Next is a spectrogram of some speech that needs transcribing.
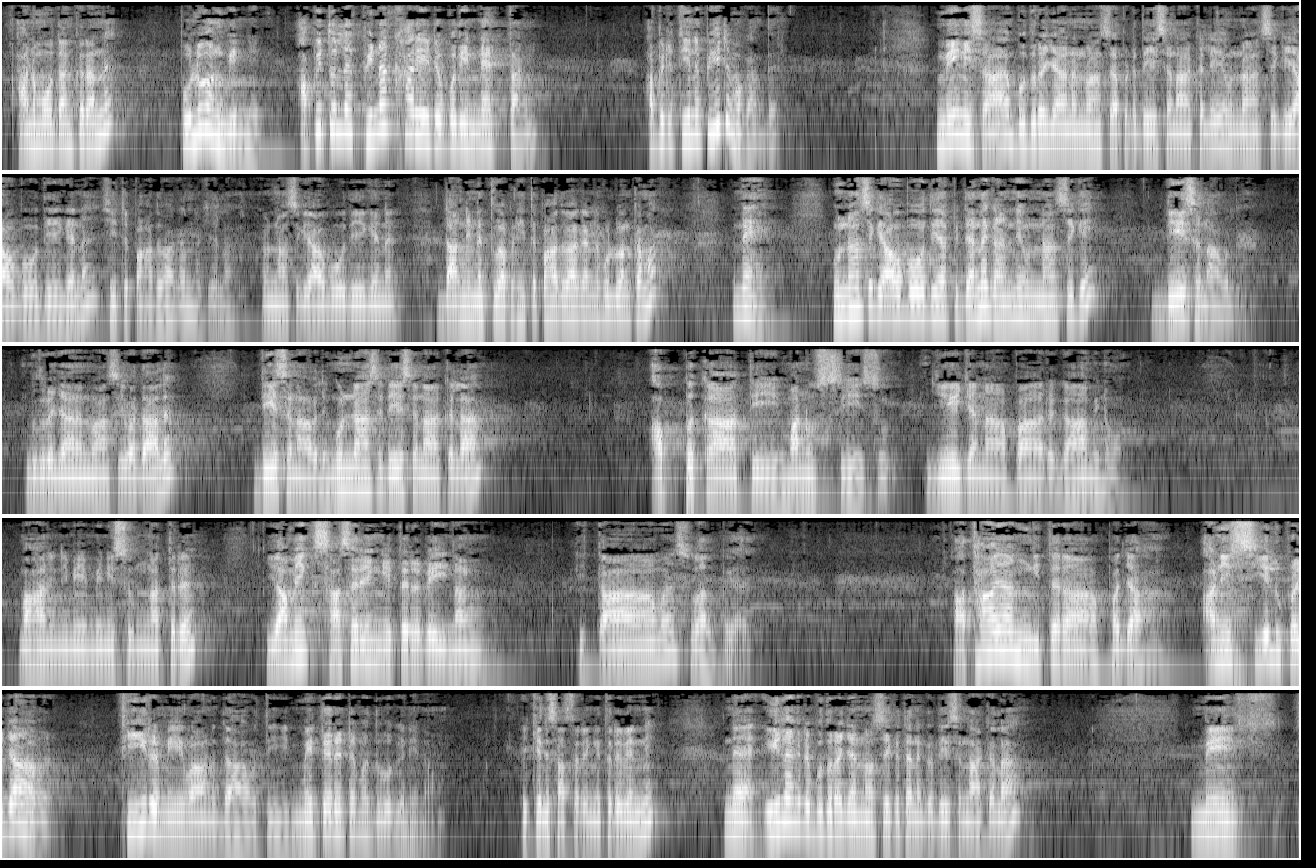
අනුමෝදන් කරන්න පුළුවන් වෙන්නේ. අපි තුල පිනක් හරියට උපදින්නේ නැත්නම් අපිට තියෙන පිහිට මොකද්ද? මේ නිසා බුදුරජාණන් වහන්සේ අපට දේශනා කළේ උන්වහන්සේගේ අවබෝධය ගැන හිත පහදවා ගන්න කියලා. උන්වහන්සේගේ අවබෝධය ගැන දන්නේ නැතුව අපිට හිත පහදවා ගන්න පුළුවන් කමක් නැහැ. උන්වහන්සේගේ අවබෝධය අපි දැනගන්නේ උන්වහන්සේගේ දේශනාවලින්. බුදුරජාණන් වහන්සේ වදාළ දේශනාවලින් උන්වහන්සේ දේශනා කළා අප්පකාතේ manussේසු යේ ජනා පාර ගාමිනෝ. මහණෙනි මේ මිනිසුන් අතර යමෙක් සසරෙන් ඈතර වෙයි නම් ඊටාම ස්වල්පයයි. අථායන් ඊතරා පජා අනිස් සියලු ප්‍රජාව තීර මේවානු දාවති මෙතරටම දුවගෙන එනවා. ඒ කියන්නේ සසරෙන් ඈතර වෙන්නේ නෑ. ඊළඟට බුදුරජාණන් වහන්සේ එක තැනක දේශනා කළා මේ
